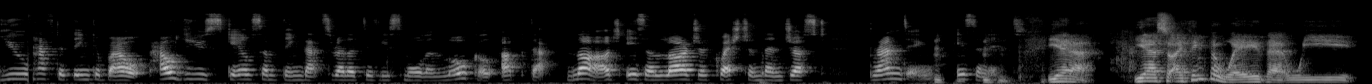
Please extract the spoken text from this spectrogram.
You have to think about how do you scale something that's relatively small and local up that large is a larger question than just branding, mm-hmm. isn't it? Mm-hmm. Yeah. Yeah, so I think the way that we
